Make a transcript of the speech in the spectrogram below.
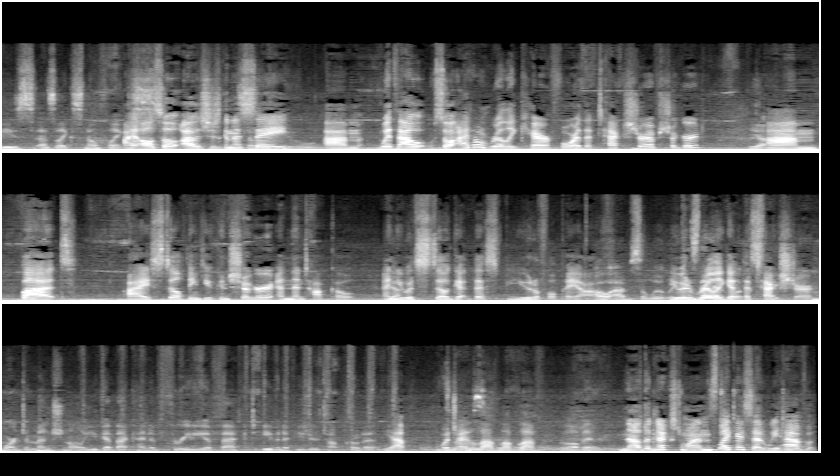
these as like snowflakes. I also I was just It'd gonna so say, um, without so I don't really care for the texture of sugared, yeah. um, but I still think you can sugar and then top coat, and Yeah. you would still get this beautiful payoff. Oh, absolutely. You would really get the looks, like, texture. more dimensional. You get that kind of 3D effect, even if you do top coat it. Yep, which I love, love, love. Love it. Now the next ones, like I said, we have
